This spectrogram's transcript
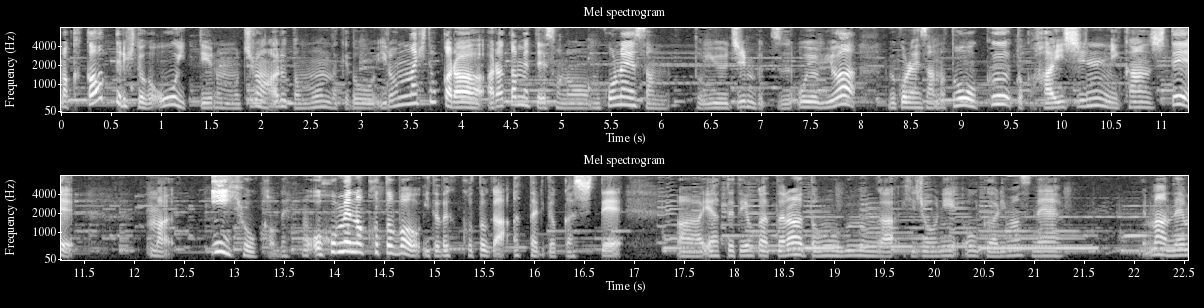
まあ、関わってる人が多いっていうのももちろんあると思うんだけどいろんな人から改めてそのむこ姉さんという人物およびはむこ姉さんのトークとか配信に関してまあいい評価をね、もうお褒めの言葉をいただくことがあったりとかして、あやっててよかったなと思う部分が非常に多くありますね。でまあ年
